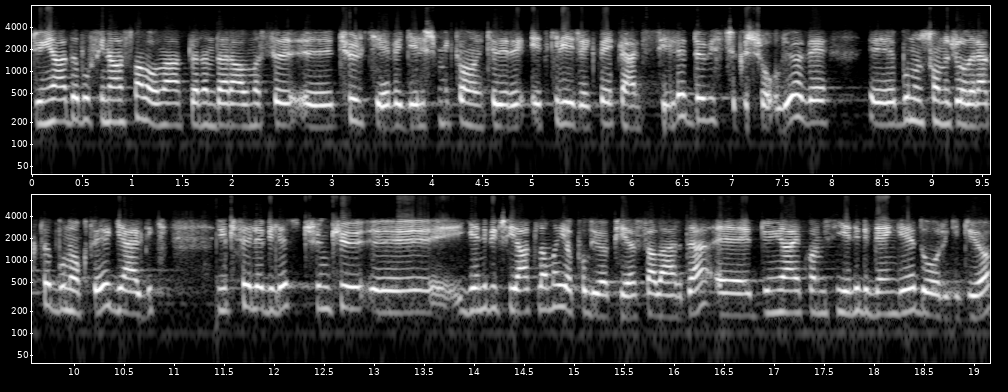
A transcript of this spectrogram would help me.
dünyada bu finansman olanakların daralması e, Türkiye ve gelişmekte olan ülkeleri etkileyecek beklentisiyle döviz çıkışı oluyor ve e, bunun sonucu olarak da bu noktaya geldik yükselebilir. Çünkü e, yeni bir fiyatlama yapılıyor piyasalarda. E, dünya ekonomisi yeni bir dengeye doğru gidiyor.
